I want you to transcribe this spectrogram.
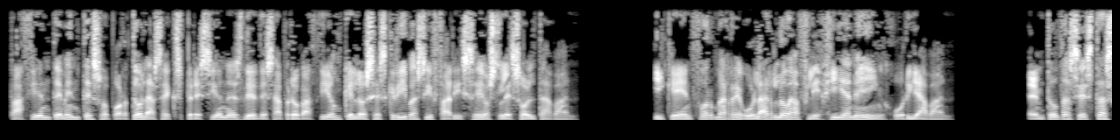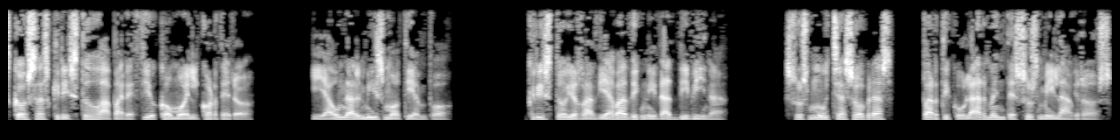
pacientemente soportó las expresiones de desaprobación que los escribas y fariseos le soltaban. Y que en forma regular lo afligían e injuriaban. En todas estas cosas Cristo apareció como el Cordero. Y aún al mismo tiempo. Cristo irradiaba dignidad divina. Sus muchas obras, particularmente sus milagros,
